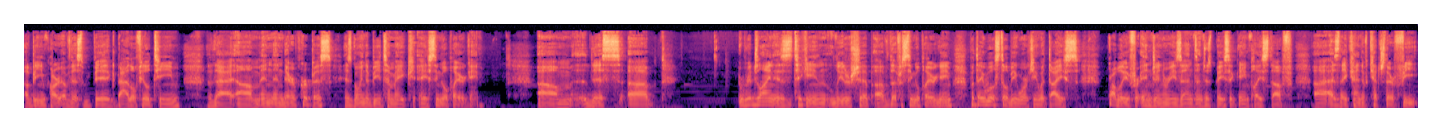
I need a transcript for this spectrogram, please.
of being part of this big Battlefield team that, um, and, and their purpose is going to be to make a single player game. Um, this, uh, Ridgeline is taking leadership of the single player game, but they will still be working with DICE probably for engine reasons and just basic gameplay stuff uh, as they kind of catch their feet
